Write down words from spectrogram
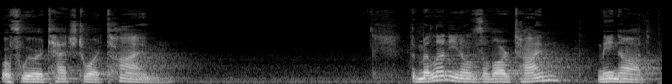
or if we're attached to our time. The millennials of our time may not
